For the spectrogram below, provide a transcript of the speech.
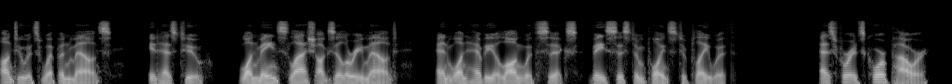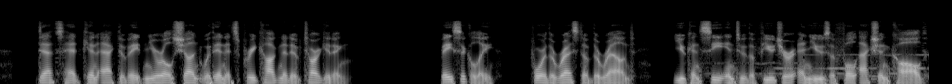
Onto its weapon mounts, it has two, one main slash auxiliary mount, and one heavy along with six base system points to play with. As for its core power, Death's Head can activate neural shunt within its precognitive targeting. Basically, for the rest of the round, you can see into the future and use a full action called,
